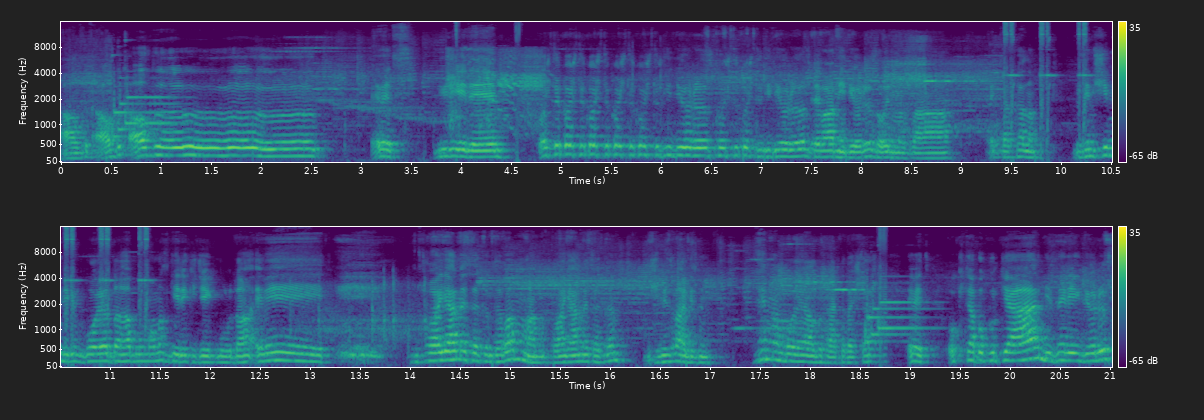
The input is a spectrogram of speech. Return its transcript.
Aldık aldık aldık. Evet yürüyelim. Koştuk koştuk koştuk koştuk koştuk gidiyoruz. Koştuk koştuk gidiyoruz. Devam ediyoruz oyunumuza. Evet bakalım. Bizim şimdi bir boya daha bulmamız gerekecek burada. Evet. Mutfağa gelme sakın tamam mı? Mutfağa gelme sakın. İşimiz var bizim. Hemen boya aldık arkadaşlar. Evet o kitap okurken biz nereye gidiyoruz?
